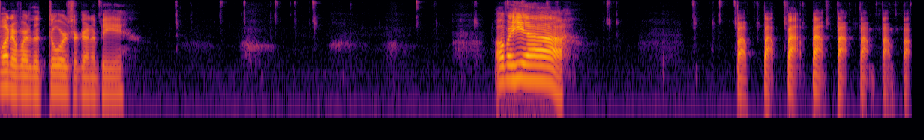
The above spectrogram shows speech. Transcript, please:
Wonder where the doors are gonna be. Over here. Bop, bop, bop, bop, bop, bop, bop.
